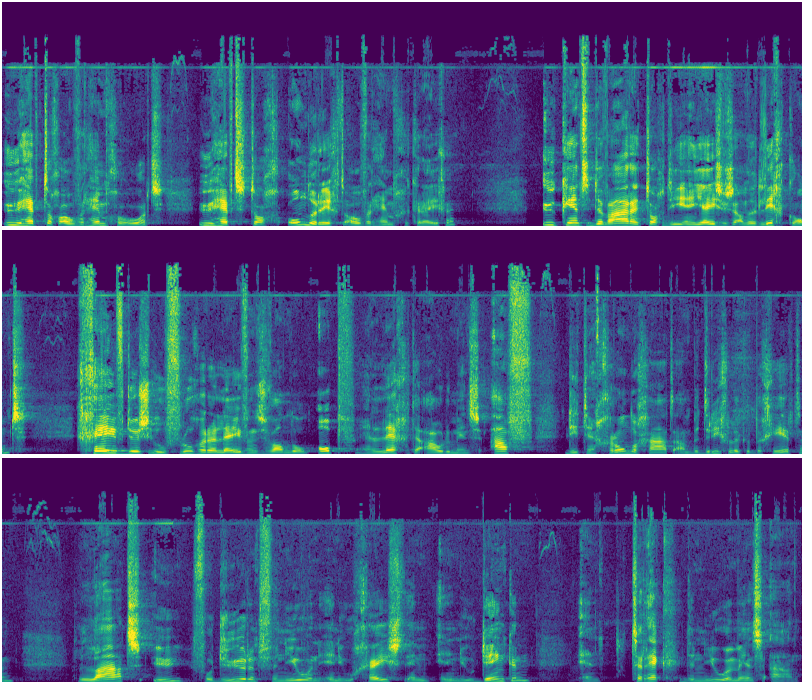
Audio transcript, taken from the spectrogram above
U hebt toch over Hem gehoord? U hebt toch onderricht over Hem gekregen? U kent de waarheid toch die in Jezus aan het licht komt? Geef dus uw vroegere levenswandel op en leg de oude mens af die ten gronde gaat aan bedriegelijke begeerten. Laat u voortdurend vernieuwen in uw geest en in uw denken en trek de nieuwe mens aan,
